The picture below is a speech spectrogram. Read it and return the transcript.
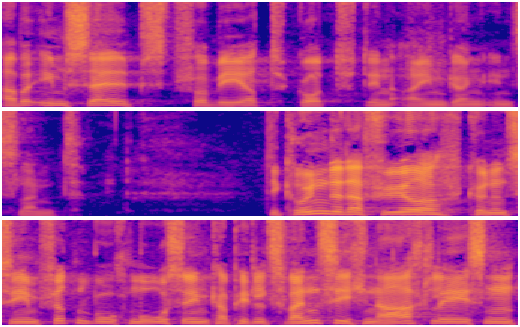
aber ihm selbst verwehrt Gott den Eingang ins Land. Die Gründe dafür können Sie im vierten Buch Mose in Kapitel 20 nachlesen.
